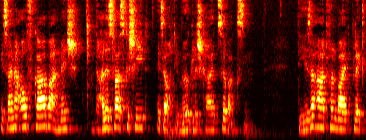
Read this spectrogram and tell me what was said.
ist eine Aufgabe an mich. Und alles, was geschieht, ist auch die Möglichkeit zu wachsen. Diese Art von Weitblick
